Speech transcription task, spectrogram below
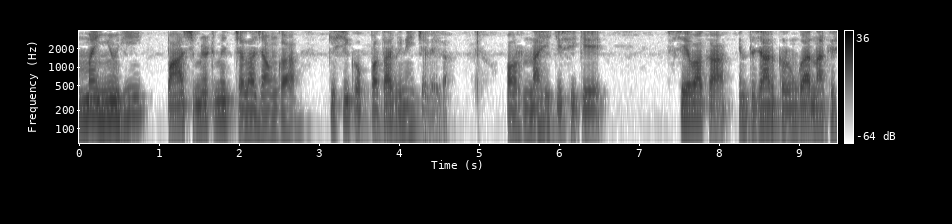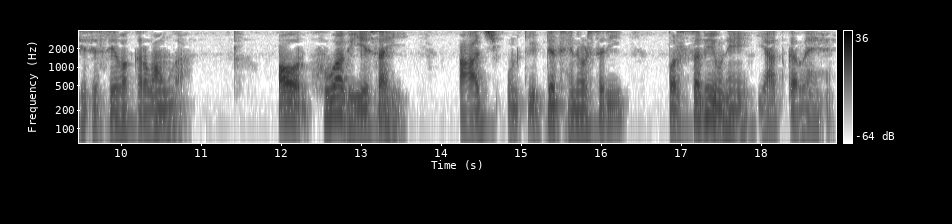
मैं यूँ ही पाँच मिनट में चला जाऊँगा, किसी को पता भी नहीं चलेगा। और ना ही किसी के सेवा का इंतज़ार करूँगा, ना किसी से सेवा करवाऊँगा। और हुआ भी ऐसा ही, आज उनकी डेथ एनिवर्सरी पर सभी उन्हें याद कर रहे हैं।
